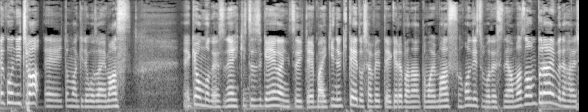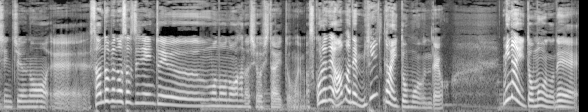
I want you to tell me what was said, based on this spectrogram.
えこんにちは、えー、糸巻でございます。え今日もですね、引き続き映画について、まあ、息抜き程度喋っていければなと思います。本日もですね、Amazon プライムで配信中の、えー、三度目の殺人というもののお話をしたいと思います。これね、あんまね、見ないと思うんだよ。見ないと思うので、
